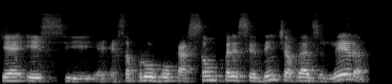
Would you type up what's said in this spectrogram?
que é esse, essa provocação precedente à brasileira,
